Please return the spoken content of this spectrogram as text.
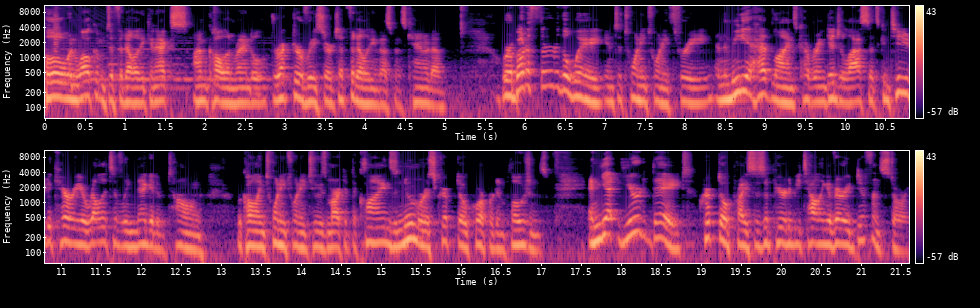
Hello and welcome to Fidelity Connects. I'm Colin Randall, Director of Research at Fidelity Investments Canada. We're about a third of the way into 2023, and the media headlines covering digital assets continue to carry a relatively negative tone, recalling 2022's market declines and numerous crypto corporate implosions. And yet, year to date, crypto prices appear to be telling a very different story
